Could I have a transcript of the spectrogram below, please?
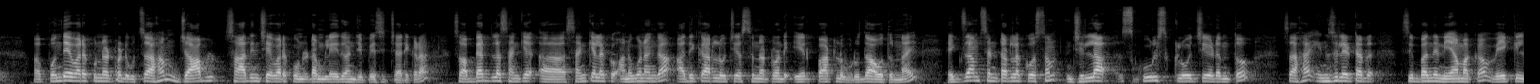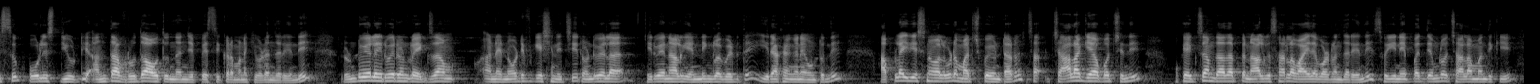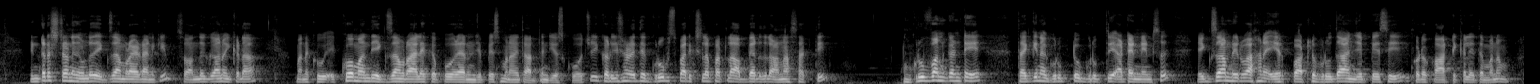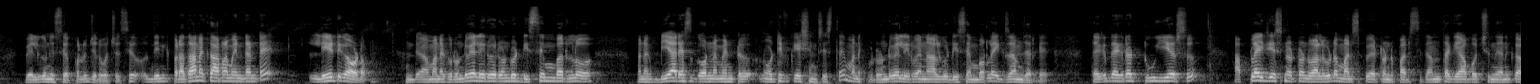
పొందే వరకు ఉన్నటువంటి ఉత్సాహం జాబ్ సాధించే వరకు ఉండటం లేదు అని చెప్పేసి ఇచ్చారు ఇక్కడ. సో అభ్యర్థుల సంఖ్య సంఖ్యలకు అనుగుణంగా అధికారులు చేస్తున్నటువంటి ఏర్పాట్లు వృధా అవుతున్నాయి. ఎగ్జామ్ సెంటర్ల కోసం జిల్లా స్కూల్స్ క్లోజ్ చేయడంతో సహా ఇన్సులేటర్ సిబ్బంది నియామకం వెహికల్స్ పోలీస్ డ్యూటీ అంతా వృధా అవుతుందని చెప్పేసి ఇక్కడ మనకి ఇవ్వడం జరిగింది. రెండు వేల ఇరవై రెండులో ఎగ్జామ్ అనే నోటిఫికేషన్ ఇచ్చి రెండు వేల ఇరవై నాలుగు ఎండింగ్లో పెడితే ఈ రకంగానే ఉంటుంది. అప్లై చేసిన వాళ్ళు కూడా మర్చిపోయి ఉంటారు. చాలా గ్యాప్ వచ్చింది. ఒక ఎగ్జామ్ దాదాపు నాలుగు సార్లు వాయిదా పడడం జరిగింది. సో ఈ నేపథ్యంలో చాలామందికి ఇంట్రెస్ట్ అనేది ఉండదు ఎగ్జామ్ రాయడానికి. సో అందుకు ఇక్కడ మనకు ఎక్కువ మంది ఎగ్జామ్ రాలేకపోయారని చెప్పేసి మనం అయితే అర్థం చేసుకోవచ్చు. ఇక్కడ చూసినట్టయితే గ్రూప్స్ పరీక్షల పట్ల అభ్యర్థుల అనాసక్తి గ్రూప్ వన్ కంటే తగ్గిన group two group three attendance exam నిర్వహణ ఏర్పాట్లు వృధా అని చెప్పేసి ఇక్కడ ఒక ఆర్టికల్ అయితే మనం వెలుగు న్యూస్ పేపర్లో జరగవచ్చు సో దీనికి ప్రధాన కారణం ఏంటంటే లేట్ కావడం మనకు రెండు వేల ఇరవై రెండు డిసెంబర్లో మనకు బీఆర్ఎస్ గవర్నమెంట్ నోటిఫికేషన్స్ ఇస్తే మనకి రెండు వేల ఇరవై నాలుగు డిసెంబర్లో ఎగ్జామ్ జరిగాయి. దగ్గర దగ్గర టూ ఇయర్స్ అప్లై చేసినటువంటి వాళ్ళు కూడా మర్చిపోయేటువంటి పరిస్థితి. అంత గ్యాప్ వచ్చింది కనుక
